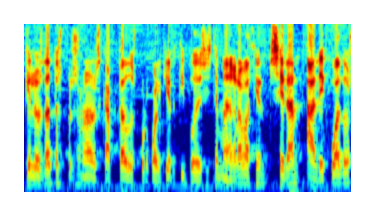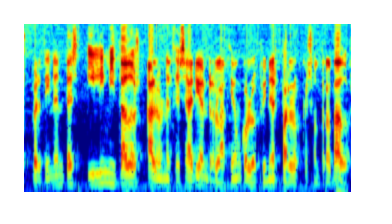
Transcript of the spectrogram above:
que los datos personales captados por cualquier tipo de sistema de grabación serán adecuados, pertinentes y limitados a lo necesario en relación con los fines para los que son tratados.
